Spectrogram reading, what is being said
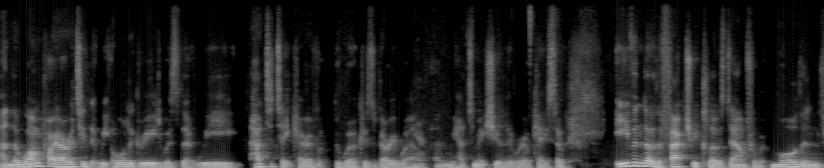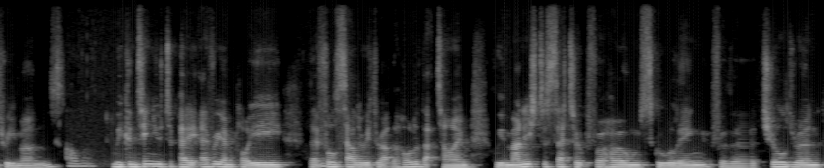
And the one priority that we all agreed was that we had to take care of the workers very well yeah. and we had to make sure they were okay. So even though the factory closed down for more than three months, oh, wow. we continued to pay every employee their full mm. salary throughout the whole of that time. We managed to set up for home schooling for the children.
